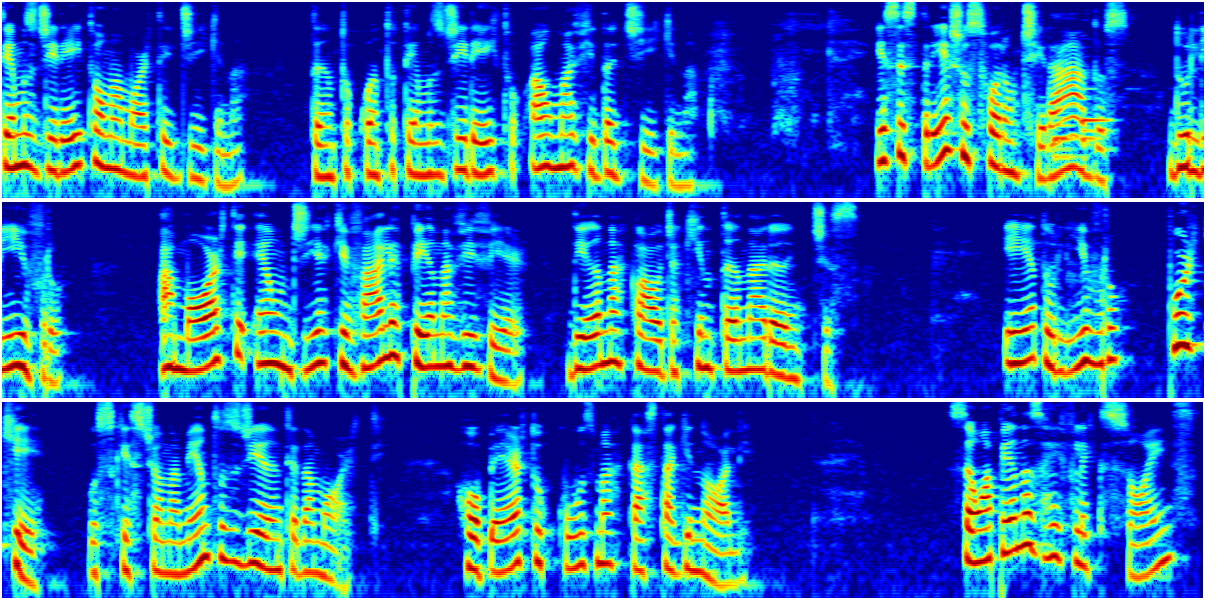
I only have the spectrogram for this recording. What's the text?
Temos direito a uma morte digna, tanto quanto temos direito a uma vida digna. Esses trechos foram tirados do livro A Morte é um Dia que Vale a Pena Viver, de Ana Cláudia Quintana Arantes, e do livro Por quê? Os Questionamentos Diante da Morte, Roberto Cusma Castagnoli. São apenas reflexões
